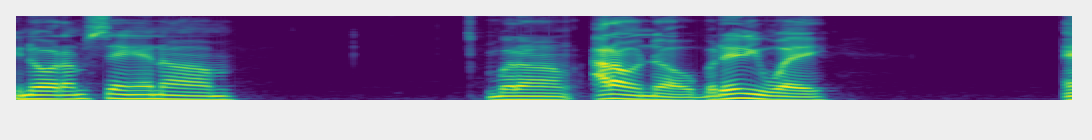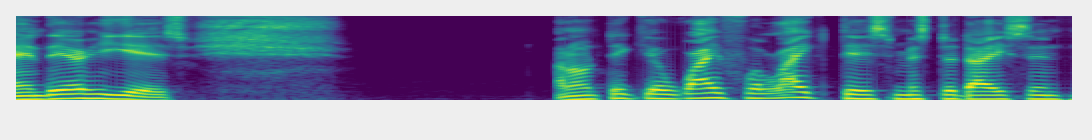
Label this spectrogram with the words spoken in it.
You know what I'm saying? Um, but um, I don't know. But anyway, and there he is. Shh. I don't think your wife will like this, Mr. Dyson.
